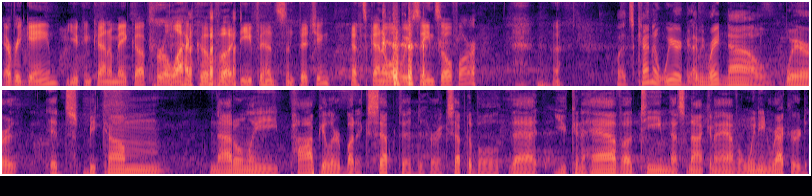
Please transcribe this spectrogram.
every game, you can kind of make up for a lack of uh, defense and pitching. That's kind of what we've seen so far. well, it's kind of weird. I mean, right now, where it's become not only popular but accepted or acceptable that you can have a team that's not going to have a winning record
